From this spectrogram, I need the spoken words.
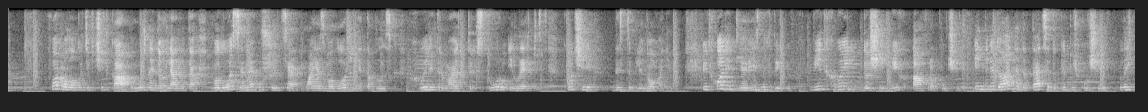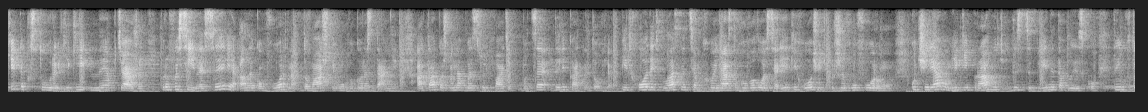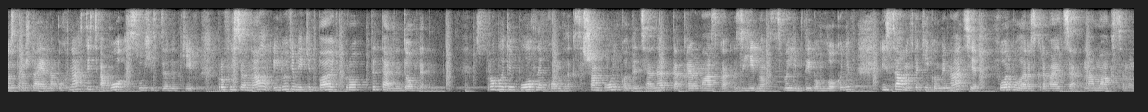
Форма локотів чітка, пружна й доглянута. Волосся не пушиться, має зволоження та блиск. Хвилі тримають текстуру і легкість. Кучері дисципліновані. Підходить для різних типів від хвиль до щільних афрокучерів. Індивідуальна адаптація до типу кучерів, легкі текстури, які не обтяжують. Професійна серія, але комфортна в домашньому використанні. А також вона без сульфатів, бо це делікатний догляд. Підходить власницям хвилястого волосся, які хочуть живу форму, кучерявим, які прагнуть дисципліни та блиску, тим, хто страждає на пухнастість або сухість завитків, професіоналам і людям, які дбають про детальний догляд. Спробуйте повний комплекс шампунь, кондиціонер та крем-маска згідно з своїм типом локонів, і саме в такій комбінації формула розкривається на максимум.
